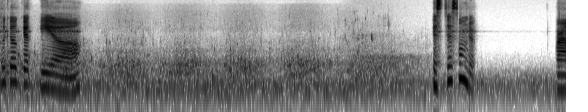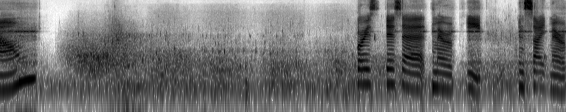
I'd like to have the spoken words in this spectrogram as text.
we go get the uh Is this on the ground? Or is this at Marrow Inside Marrow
